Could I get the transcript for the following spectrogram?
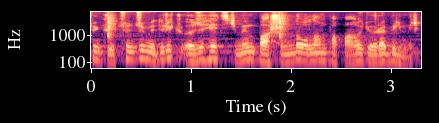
Çünki 3-cü müdrik özü heç kimin başında olan papağı görə bilmir.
